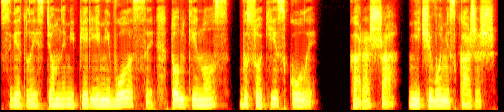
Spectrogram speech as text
светлые с темными перьями волосы, тонкий нос, высокие скулы. Хороша, ничего не скажешь.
